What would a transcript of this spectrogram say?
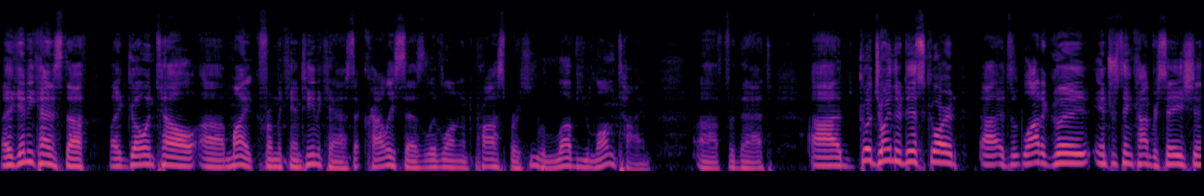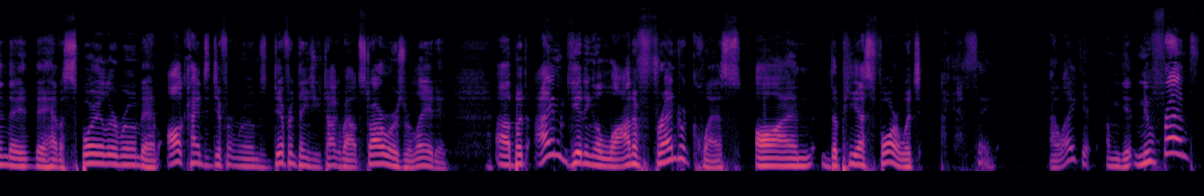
like any kind of stuff, like go and tell uh, Mike from the Cantina Cast that Crowley says live long and prosper. He will love you long time uh, for that. Uh, go join their Discord. Uh, it's a lot of good, interesting conversation. They they have a spoiler room. They have all kinds of different rooms, different things you can talk about Star Wars related. Uh, but I'm getting a lot of friend requests on the PS4, which I gotta say, I like it. I'm getting new friends.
